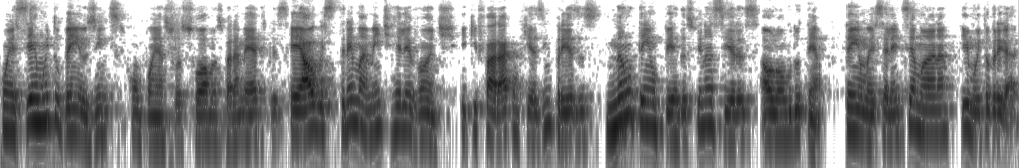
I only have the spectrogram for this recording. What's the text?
conhecer muito bem os índices que compõem as suas fórmulas paramétricas é algo extremamente relevante e que fará com que as empresas não tenham perdas financeiras ao longo do tempo. Tenha uma excelente semana e muito obrigado.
